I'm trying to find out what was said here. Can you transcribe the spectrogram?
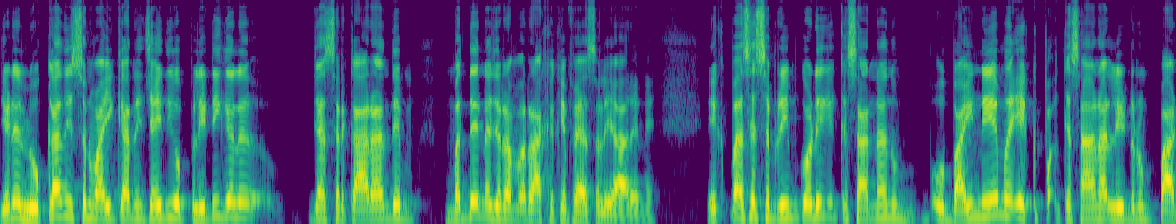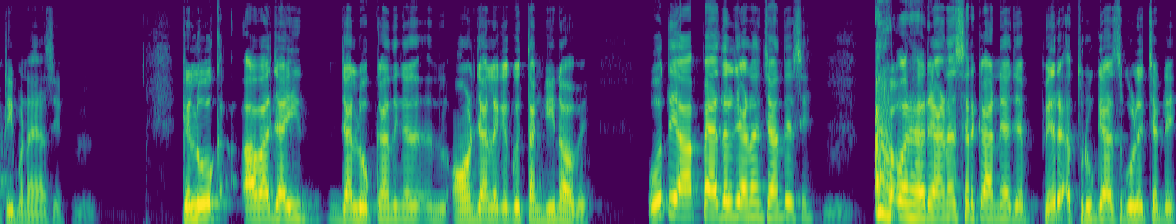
ਜਿਹੜੇ ਲੋਕਾਂ ਦੀ ਸੁਣਵਾਈ ਕਰਨੀ ਚਾਹੀਦੀ ਉਹ ਪੋਲੀਟੀਕਲ ਜਾਂ ਸਰਕਾਰਾਂ ਦੇ ਮੱਦੇ ਨਜ਼ਰ ਰੱਖ ਕੇ ਫੈਸਲੇ ਆ ਰਹੇ ਨੇ। ਇੱਕ ਪਾਸੇ ਸੁਪਰੀਮ ਕੋਰਟ ਹੀ ਕਿਸਾਨਾਂ ਨੂੰ ਉਹ ਬਾਈ ਨੇਮ ਇੱਕ ਕਿਸਾਨ ਲੀਡਰ ਨੂੰ ਪਾਰਟੀ ਬਣਾਇਆ ਸੀ। ਕਿ ਲੋਕ ਆਵਾਜਾਈ ਜਾਂ ਲੋਕਾਂ ਦੀਆਂ ਆਉਣ ਜਾਣ ਲੱਗੇ ਕੋਈ ਤੰਗੀ ਨਾ ਹੋਵੇ। ਉਹ ਤੇ ਆਪ ਪੈਦਲ ਜਾਣਾ ਚਾਹੁੰਦੇ ਸੀ। ਔਰ ਹਰਿਆਣਾ ਸਰਕਾਰ ਨੇ ਅੱਜ ਫਿਰ ਅਥਰੂ ਗੈਸ ਗੋਲੇ ਛੱਡੇ।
